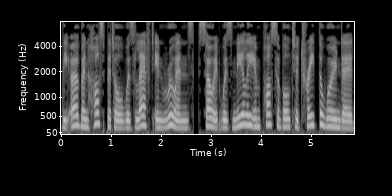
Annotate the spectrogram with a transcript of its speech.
the urban hospital was left in ruins, so it was nearly impossible to treat the wounded.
